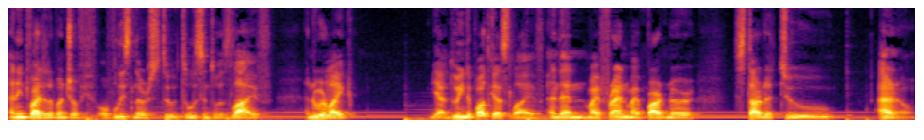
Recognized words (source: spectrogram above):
and invited a bunch of, of listeners to, to listen to us live. And we were like, yeah, doing the podcast live. And then my friend, my partner, started to, I don't know,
